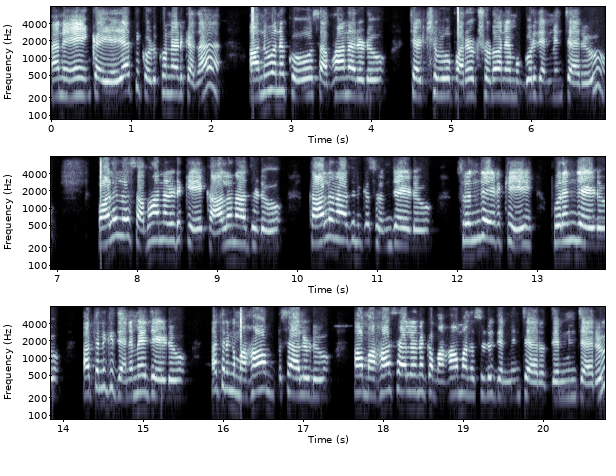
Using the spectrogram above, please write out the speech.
అని ఇంకా ఏయాతి కొడుకున్నాడు కదా. అనువనకు సభానరుడు చక్షువు పరోక్షుడు అనే ముగ్గురు జన్మించారు. వాళ్ళలో సభానరుడికి కాలనాథుడు కాలనాథునికి సృంజయుడు సృంజయుడికి పురంజయుడు అతనికి జనమేజయుడు అతనికి మహాశాలుడు ఆ మహాశాలునకు మహామనసుడు జన్మించారు జన్మించారు.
